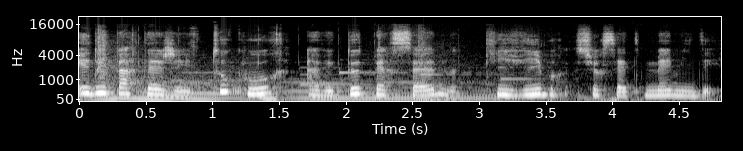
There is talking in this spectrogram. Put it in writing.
et de partager tout court avec d'autres personnes qui vibrent sur cette même idée.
